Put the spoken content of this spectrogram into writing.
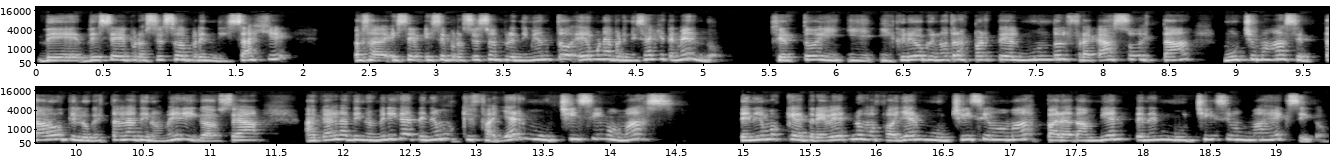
de, de ese proceso de aprendizaje o sea, ese, ese proceso de emprendimiento es un aprendizaje tremendo, ¿cierto? Y, y, creo que en otras partes del mundo el fracaso está mucho más aceptado que lo que está en Latinoamérica. O sea, acá en Latinoamérica tenemos que fallar muchísimo más. Tenemos que atrevernos a fallar muchísimo más para también tener muchísimos más éxitos.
